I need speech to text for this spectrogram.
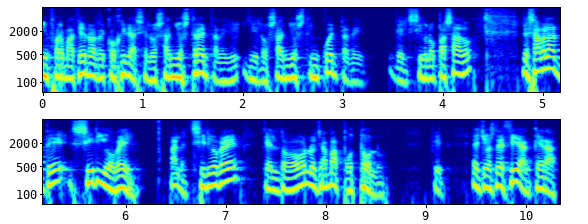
informaciones recogidas en los años 30 y en los años 50 del siglo pasado, les habla de Sirio B. ¿Vale? Sirio B, que el Do lo llama Potolo. En fin, ellos decían que era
